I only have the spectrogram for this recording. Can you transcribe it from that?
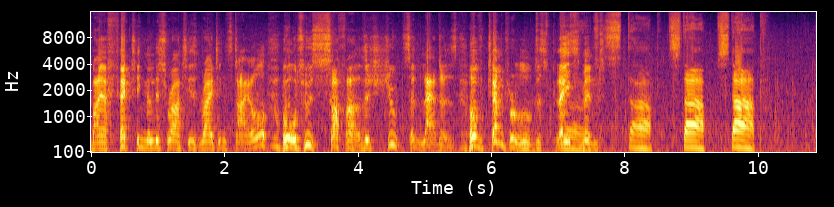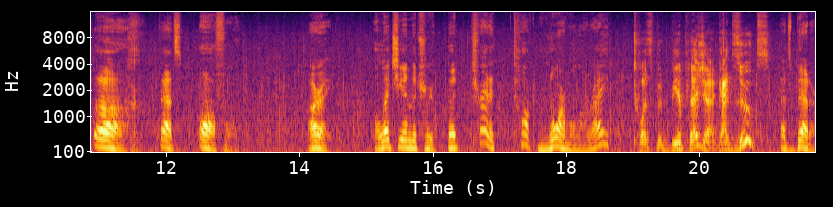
by affecting the literate's writing style, or to suffer the shoots and ladders of temporal displacement. Stop, stop, stop. Ugh, that's awful. All right, I'll let you in the troop, but try to talk normal, all right? 'Twas be a pleasure, gadzooks. That's better.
